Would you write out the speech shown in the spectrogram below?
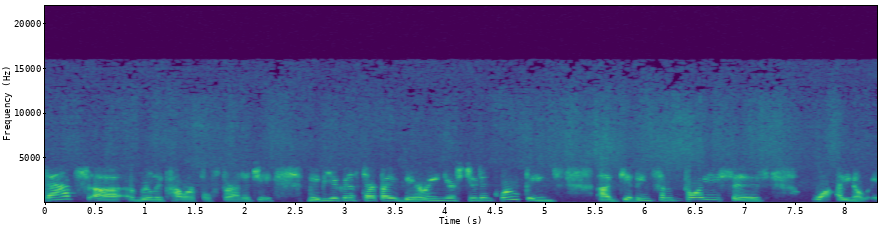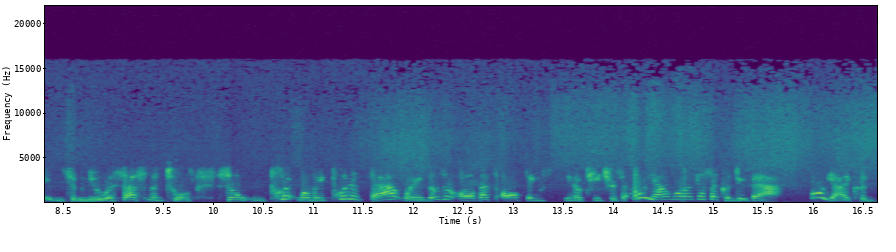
That's uh, a really powerful strategy. Maybe you're going to start by varying your student groupings, uh, giving some choices, you know, some new assessment tools. So put when we put it that way, those are all. That's all things you know. Teachers say, "Oh yeah, well I guess I could do that." Oh yeah, I could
